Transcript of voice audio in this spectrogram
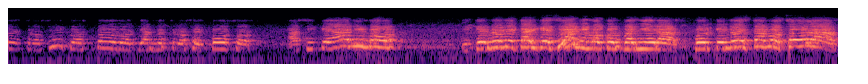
Nuestros hijos todos y a nuestros esposos Así que ánimo y que no decaiga ese ánimo, compañeras, porque no estamos solas.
